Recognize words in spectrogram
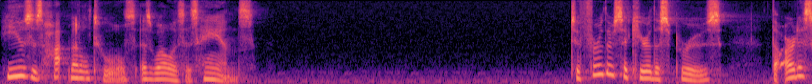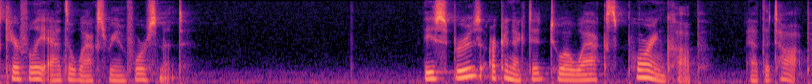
He uses hot metal tools as well as his hands. To further secure the sprues, the artist carefully adds a wax reinforcement. These sprues are connected to a wax pouring cup at the top.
